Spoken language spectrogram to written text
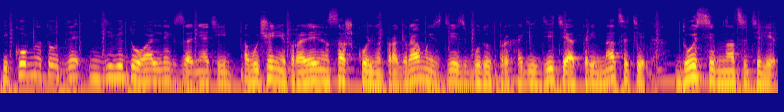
и комнату для индивидуальных занятий. Обучение параллельно со школьной программой здесь будут проходить дети от 13 до 17 лет.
